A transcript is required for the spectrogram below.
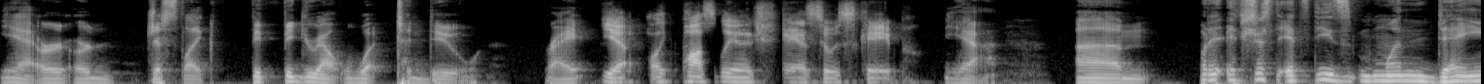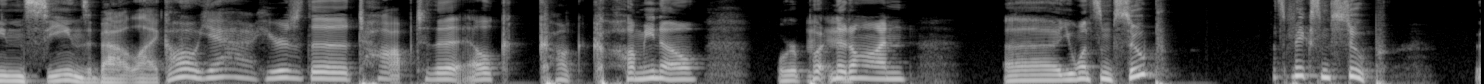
Yeah, or or just like fi- figure out what to do. Right. Yeah, like possibly in a chance to escape. Yeah. Um but it, it's just it's these mundane scenes about like, oh yeah, here's the top to the El Camino. We're putting it on. Uh you want some soup? Let's make some soup.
